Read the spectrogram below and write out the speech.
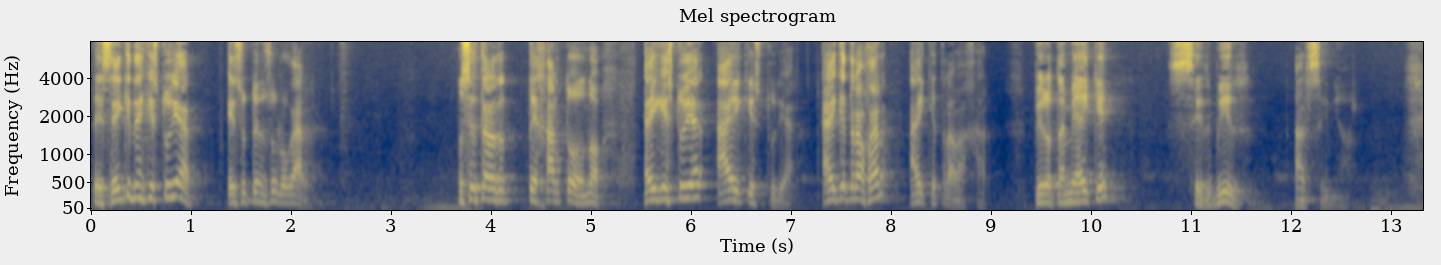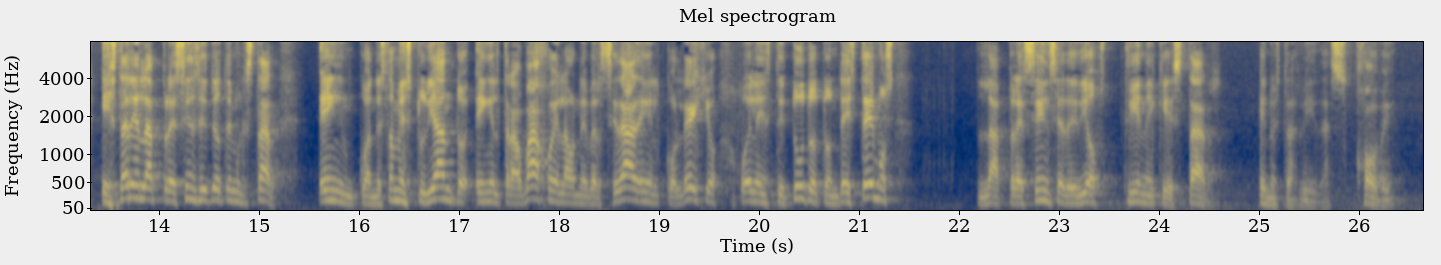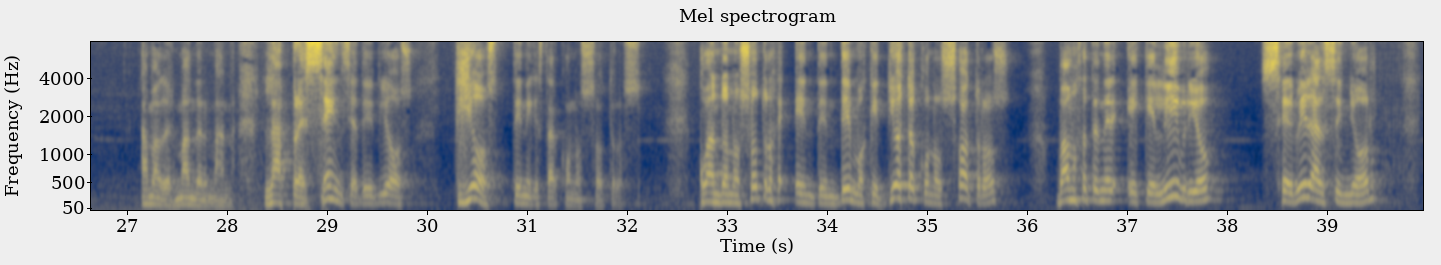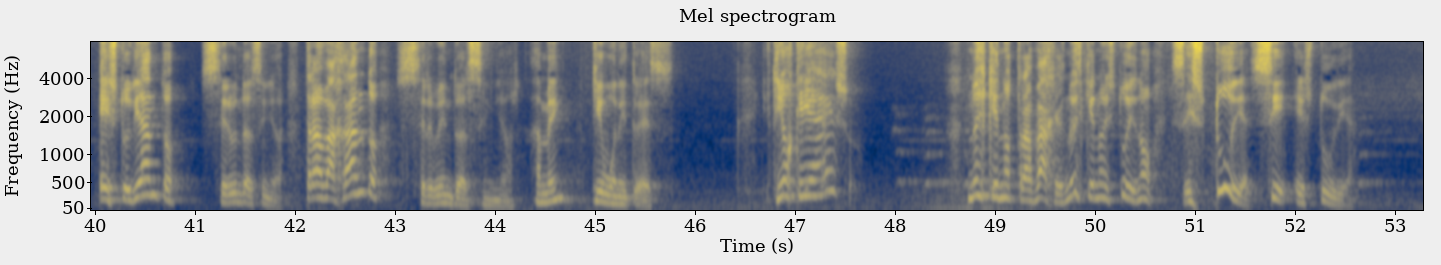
Sé que tienes que estudiar, eso tiene su lugar. No se trata de dejar todo, no. Hay que estudiar, hay que estudiar. Hay que trabajar, hay que trabajar. Pero también hay que servir al Señor. Estar en la presencia de Dios tenemos que estar en, cuando estamos estudiando, en el trabajo, en la universidad, en el colegio o en el instituto donde estemos. La presencia de Dios tiene que estar en nuestras vidas. Joven, amado hermano, hermana, la presencia de Dios, Dios tiene que estar con nosotros. Cuando nosotros entendemos que Dios está con nosotros, vamos a tener equilibrio, servir al Señor, estudiando sirviendo al Señor. Trabajando, sirviendo al Señor. Amén. Qué bonito es. Dios quería eso. No es que no trabajes, no es que no estudies, no. Estudia, sí, estudia.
